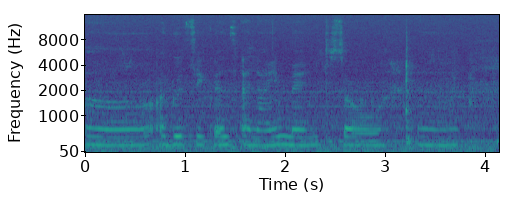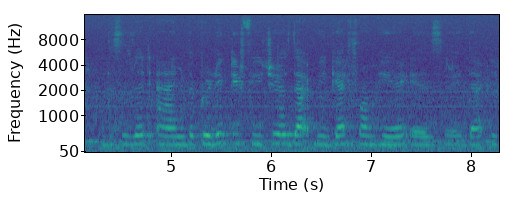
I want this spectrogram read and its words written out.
uh, a good sequence alignment. So uh, this is it. And the predicted features that we get from here is that it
